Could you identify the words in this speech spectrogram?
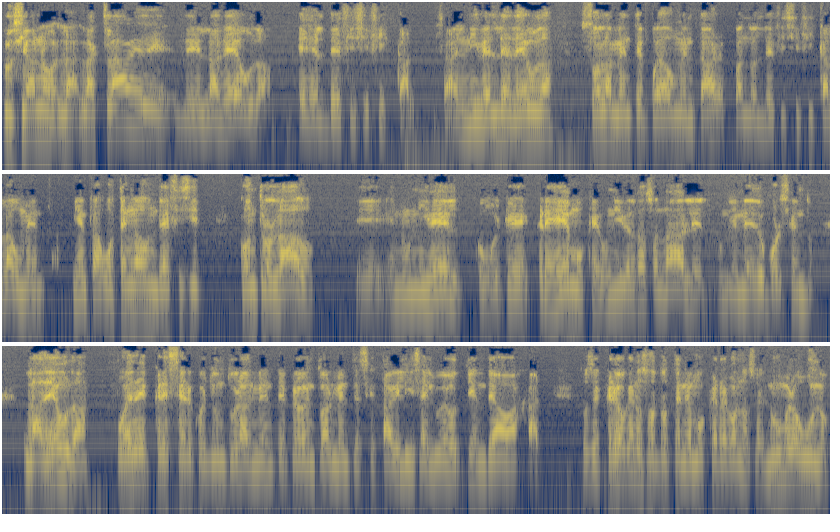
Luciano, la, clave de, la deuda es el déficit fiscal. O sea, el nivel de deuda solamente puede aumentar cuando el déficit fiscal aumenta. Mientras vos tengas un déficit controlado eh, en un nivel como el que creemos que es un nivel razonable, el 1,5%, la deuda puede crecer coyunturalmente, pero eventualmente se estabiliza y luego tiende a bajar. Entonces creo que nosotros tenemos que reconocer, número uno,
